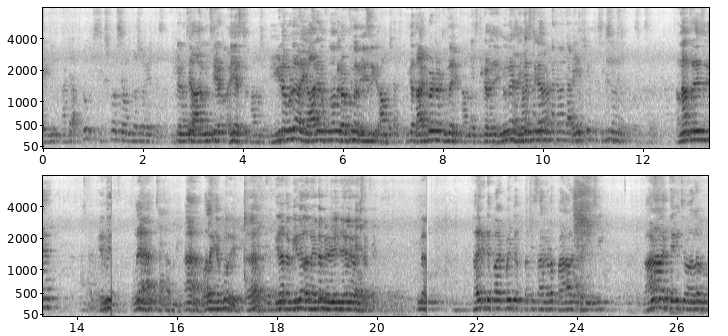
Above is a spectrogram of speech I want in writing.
ఎయిటీన్ అంటే up to six floor seven floors వరకు వెళ్తుంది సార్. ఇక్కడ నుంచి ఆరు నుంచి ఏడు హైయెస్ట్ అవును సార్. ఈడ కూడా ఈ ఆరేడు ఫ్లోర్లు కడుతున్నారు ఈజీగా అవును సార్. ఇంకా దాటిపోయేటట్టు ఉన్నాయి. అవును సార్. ఇక్కడ ఎన్ని ఉన్నాయి? హైయెస్ట్గా? హైయెస్ట్ సిక్స్ అనాథరైజ్గా? ఎన్ని? ఉన్నాయా. ఆ, వాళ్ళకి చెప్పు మీరంత మీద అయితే మేము ఏం చేయలేము అని చెప్పి. ఫైర్ డిపార్ట్మెంట్ ప్రతిసారి కూడా ప్రాణాలకు తెగించి ప్రాణాలకు తెగించే వాళ్ళు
